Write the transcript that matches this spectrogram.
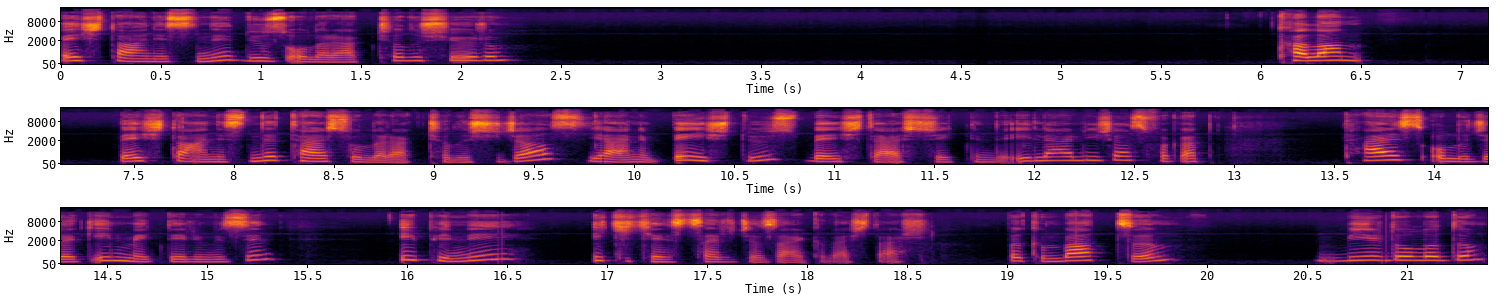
5 tanesini düz olarak çalışıyorum. Kalan 5 tanesini de ters olarak çalışacağız. Yani 5 düz 5 ters şeklinde ilerleyeceğiz. Fakat ters olacak ilmeklerimizin ipini iki kez saracağız arkadaşlar. Bakın battım. Bir doladım.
